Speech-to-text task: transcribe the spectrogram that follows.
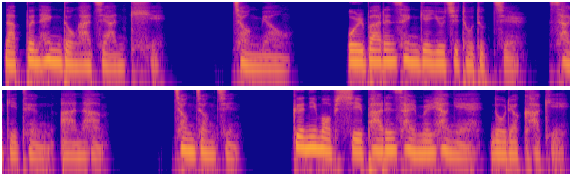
나쁜 행동하지 않기. 정명. 올바른 생계 유지 도둑질, 사기 등 안함. 정정진. 끊임없이 바른 삶을 향해 노력하기.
